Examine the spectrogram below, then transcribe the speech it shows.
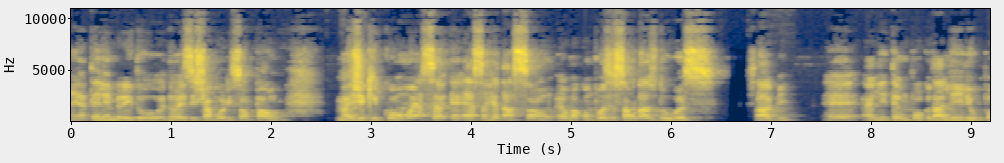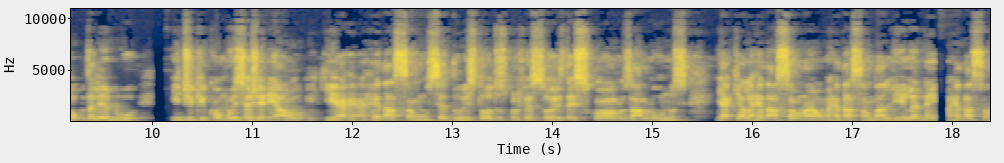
É, até lembrei do Não Existe Amor em São Paulo. Mas de que como essa, essa redação é uma composição das duas, sabe? É, ali tem um pouco da Lili um pouco da Lenu, e de que como isso é genial, que a redação seduz todos os professores da escola, os alunos, e aquela redação não é uma redação da Lila, nem uma redação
